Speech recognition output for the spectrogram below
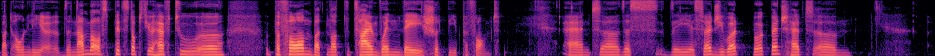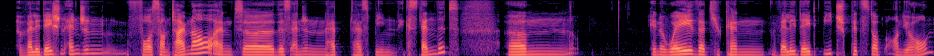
but only uh, the number of pit stops you have to uh, perform, but not the time when they should be performed. And uh, this the strategy work workbench had um, a validation engine for some time now, and uh, this engine had has been extended um, in a way that you can validate each pit stop on your own.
